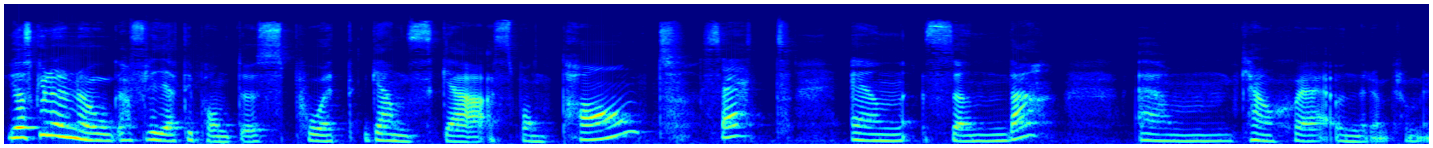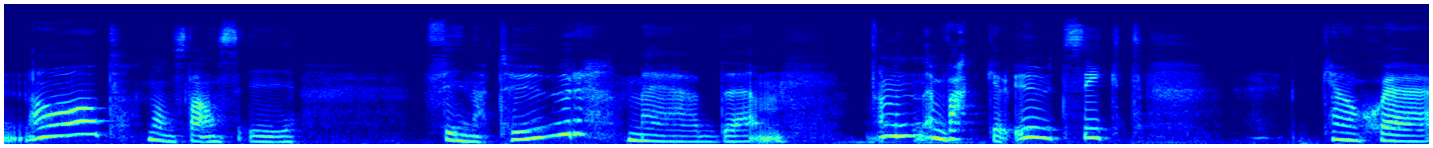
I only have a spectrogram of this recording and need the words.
Jag skulle nog ha friat till Pontus på ett ganska spontant sätt. En söndag. Um, kanske under en promenad någonstans i fin natur med um, en vacker utsikt. Kanske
